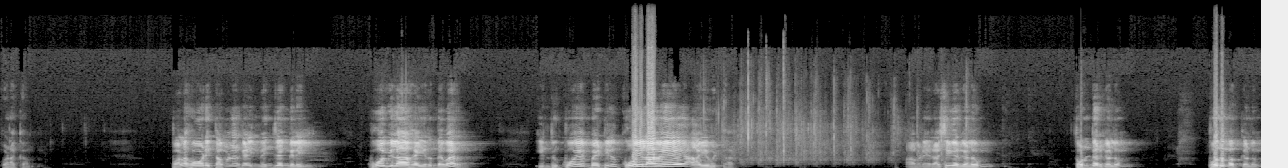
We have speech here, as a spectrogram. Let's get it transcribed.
வணக்கம். பல கோடி தமிழர்களின் நெஞ்சங்களில் கோவிலாக இருந்தவர் இன்று கோயம்பேட்டில் கோயிலாகவே ஆகிவிட்டார். அவருடைய ரசிகர்களும் தொண்டர்களும் பொதுமக்களும்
